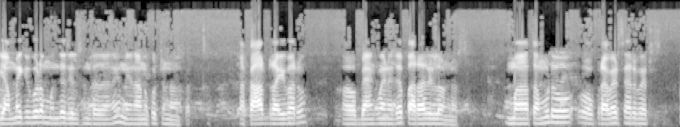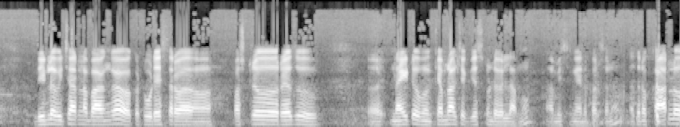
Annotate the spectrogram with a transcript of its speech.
ఈ అమ్మాయికి కూడా ముందే తెలిసి ఉంటుందని నేను అనుకుంటున్నాను సార్. ఆ కార్ డ్రైవరు బ్యాంక్ మేనేజర్ పరారీలో ఉన్నారు సార్. మా తమ్ముడు ప్రైవేట్ సర్వర్ దీంట్లో విచారణ భాగంగా ఒక టూ డేస్ తర్వాత ఫస్ట్ రోజు నైట్ కెమెరాలు చెక్ చేసుకుంటూ వెళ్ళాము ఆ మిస్సింగ్ అయిన పర్సన్ అతను కార్లో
